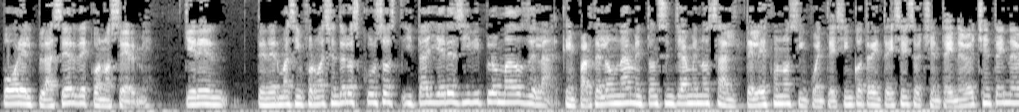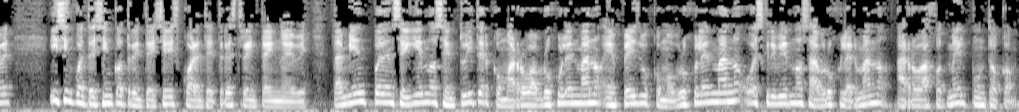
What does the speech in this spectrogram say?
por el placer de conocerme. ¿Quieren tener más información de los cursos y talleres y diplomados de la que imparte la UNAM, entonces llámenos al teléfono 5536-8989 y 5536-4339. También pueden seguirnos en Twitter como arroba brújula en Facebook como brújula en mano o escribirnos a brújula hermano arroba hotmail.com.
